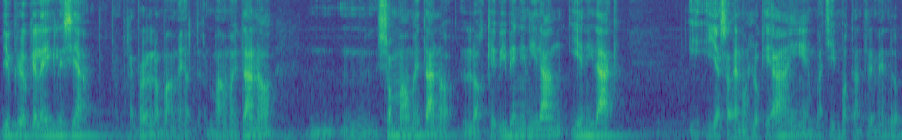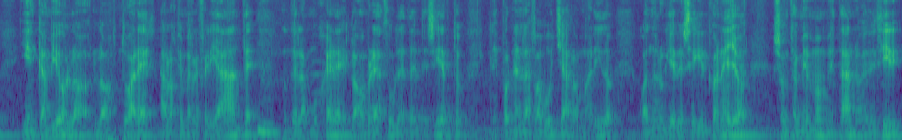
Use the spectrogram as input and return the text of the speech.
Yo creo que la iglesia, por ejemplo, los mahometanos, mm, son mahometanos los que viven en Irán y en Irak, y, y ya sabemos lo que hay, el machismo tan tremendo, y en cambio los, los tuareg a los que me refería antes, Mm. donde las mujeres, los hombres azules del desierto, les ponen las babuchas a los maridos cuando no quieren seguir con ellos, son también maometanos. Es decir,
